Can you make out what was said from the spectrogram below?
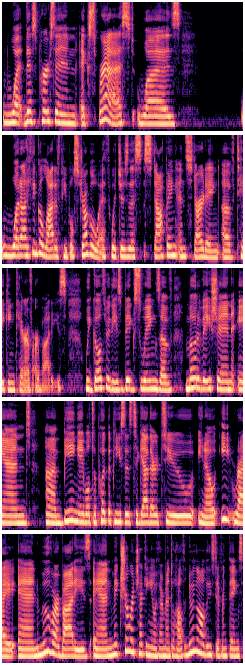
what this person expressed was what I think a lot of people struggle with, which is this stopping and starting of taking care of our bodies. We go through these big swings of motivation and um, being able to put the pieces together to, you know, eat right and move our bodies and make sure we're checking in with our mental health and doing all these different things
